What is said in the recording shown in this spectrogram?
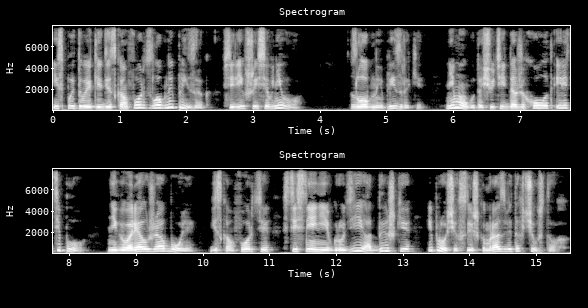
испытывает ли дискомфорт злобный призрак, вселившийся в него. Злобные призраки не могут ощутить даже холод или тепло, не говоря уже о боли, дискомфорте, стеснении в груди, отдышке и прочих слишком развитых чувствах.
